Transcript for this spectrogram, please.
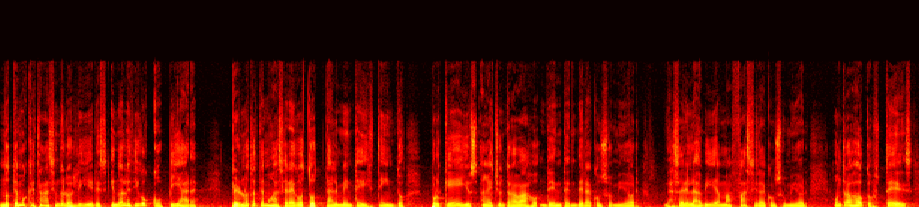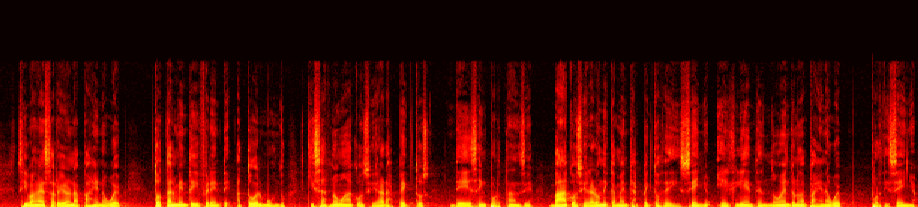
notemos que están haciendo los líderes y no les digo copiar, pero no tratemos de hacer algo totalmente distinto, porque ellos han hecho un trabajo de entender al consumidor, de hacerle la vida más fácil al consumidor. Un trabajo que ustedes, si van a desarrollar una página web totalmente diferente a todo el mundo, quizás no van a considerar aspectos de esa importancia. Van a considerar únicamente aspectos de diseño y el cliente no entra en una página web por diseño.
